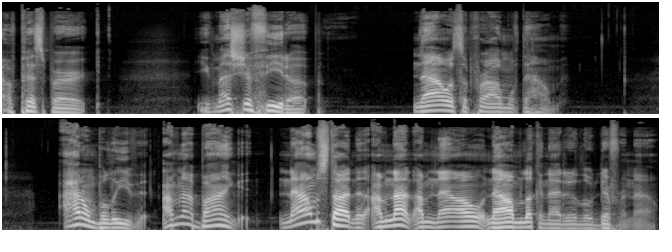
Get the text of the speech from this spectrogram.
of Pittsburgh. You mess your feet up. Now it's a problem with the helmet. I don't believe it. I'm not buying it. Now I'm starting I'm not I'm now now I'm looking at it a little different now.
